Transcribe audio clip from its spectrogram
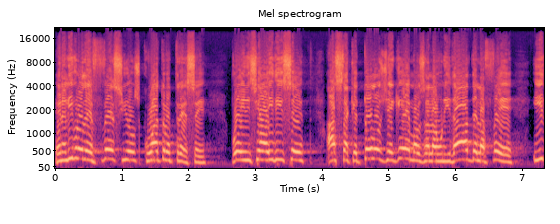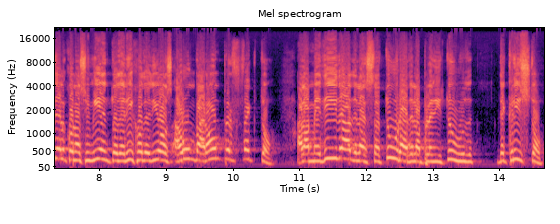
En el libro de Efesios 4:13 voy a iniciar ahí dice hasta que todos lleguemos a la unidad de la fe y del conocimiento del Hijo de Dios, a un varón perfecto, a la medida de la estatura de la plenitud de Cristo.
